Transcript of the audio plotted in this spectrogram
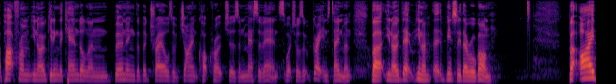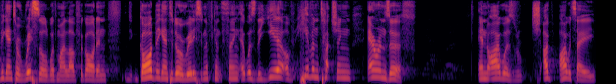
apart from you know getting the candle and burning the big trails of giant cockroaches and massive ants which was a great entertainment but you know that you know eventually they were all gone but I began to wrestle with my love for God, and God began to do a really significant thing. It was the year of heaven touching Aaron's earth. And I was, I've, I would say,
